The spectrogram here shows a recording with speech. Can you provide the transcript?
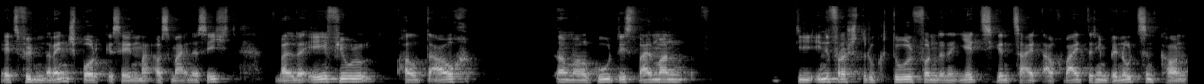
jetzt für den Rennsport gesehen aus meiner Sicht, weil der E-Fuel halt auch mal gut ist, weil man die Infrastruktur von der jetzigen Zeit auch weiterhin benutzen kann.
